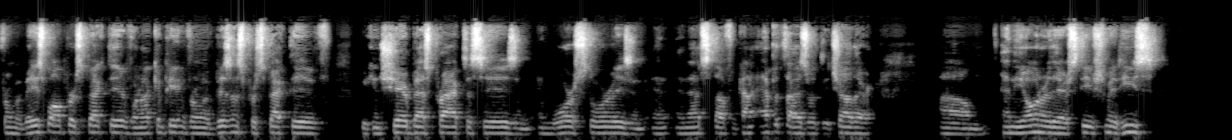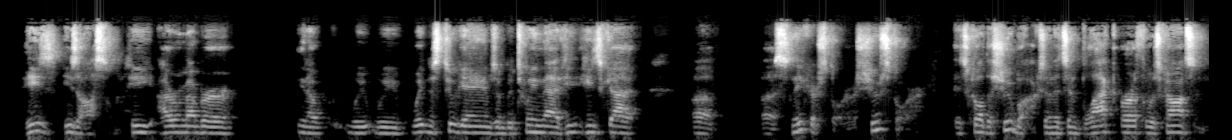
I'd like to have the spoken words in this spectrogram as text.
from a baseball perspective. We're not competing from a business perspective. We can share best practices and, and war stories and, and, and, that stuff and kind of empathize with each other. Um, and the owner there, Steve Schmitt, he's he's he's awesome. He I remember, you know, we we witnessed two games, and between that, he he's got a, a sneaker store, a shoe store. It's called the Shoebox, and it's in Black Earth, Wisconsin.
